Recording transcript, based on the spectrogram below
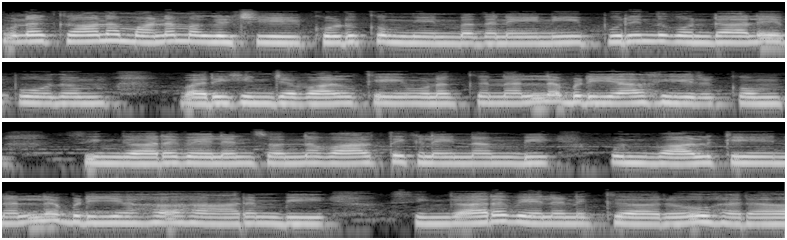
உனக்கான மன மகிழ்ச்சியை கொடுக்கும் என்பதனை நீ புரிந்து கொண்டாலே போதும். வருகின்ற வாழ்க்கை உனக்கு நல்லபடியாக இருக்கும். சிங்காரவேலன் சொன்ன வார்த்தைகளை நம்பி உன் வாழ்க்கையை நல்லபடியாக ஆரம்பி. சிங்காரவேலனுக்கு அரோகரா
